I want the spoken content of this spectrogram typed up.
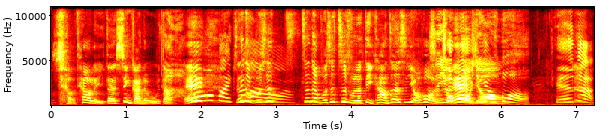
小跳了一段性感的舞蹈。哎、Oh 真的不是真的不是制服的抵抗，真的是诱惑的，是诱哎是诱惑！天哪，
